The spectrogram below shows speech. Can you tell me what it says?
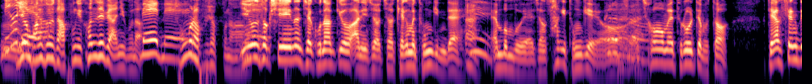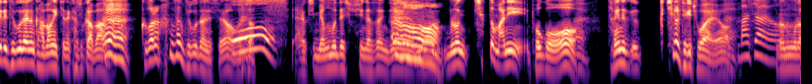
real이에요. 이런 방송에서 아픈 게 컨셉이 아니구나. 네, 네. 정말 아프셨구나. 이윤석 씨는 제 고등학교 아니 저저 개그맨 동기인데 음. 전 사기 동기예요. 그렇죠. 처음에 들어올 때부터 대학생들이 들고 다니는 가방 있잖아요 가죽 가방 네. 그거를 항상 들고 다녔어요. 그래서 오. 야 역시 명문대 출신이라서 이제 어. 뭐 물론 책도 많이 보고 네. 당연히 그 책을 되게 좋아해요. 맞아요. 그러는구나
